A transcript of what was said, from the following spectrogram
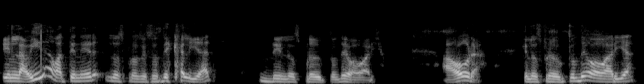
en la vida va a tener los procesos de calidad de los productos de Bavaria. Ahora, que los productos de Bavaria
